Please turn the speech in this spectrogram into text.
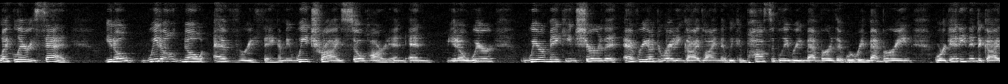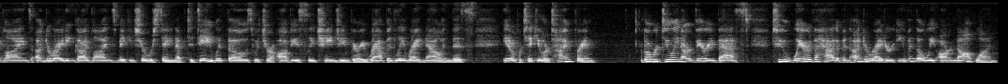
Like larry said you know we don't know everything. I mean we try so hard and and you know we're we're making sure that every underwriting guideline that we can possibly remember that we're remembering we're getting into guidelines underwriting guidelines making sure we're staying up to date with those which are obviously changing very rapidly right now in this you know particular time frame but we're doing our very best to wear the hat of an underwriter even though we are not one.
